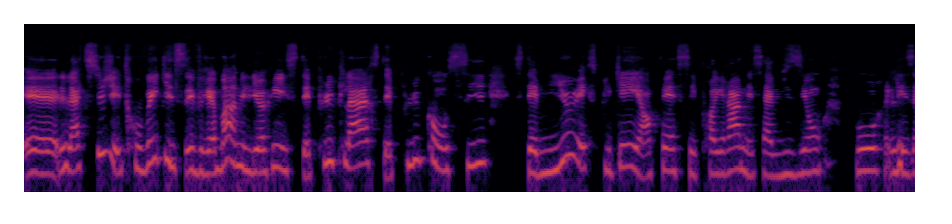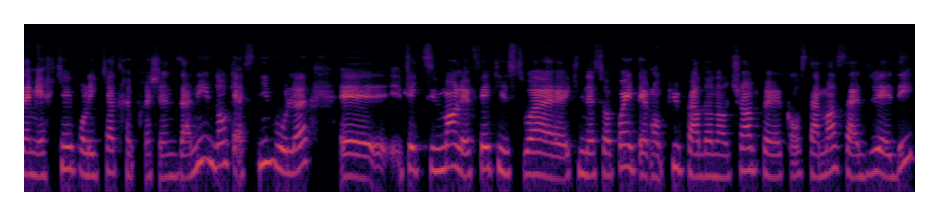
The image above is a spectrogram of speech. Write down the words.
euh, là-dessus, j'ai trouvé qu'il s'est vraiment amélioré. C'était plus clair, c'était plus concis, c'était mieux expliqué, en fait, ses programmes et sa vision pour les Américains pour les quatre prochaines années. Donc, à ce niveau-là, euh, effectivement, le fait qu'il soit, qu'il ne soit pas interrompu par Donald Trump euh, constamment, ça a dû aider,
